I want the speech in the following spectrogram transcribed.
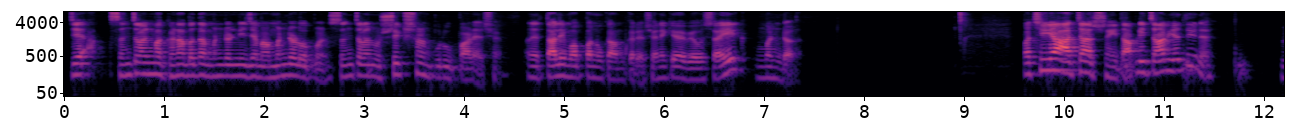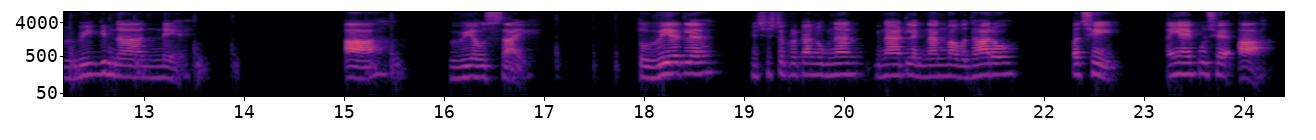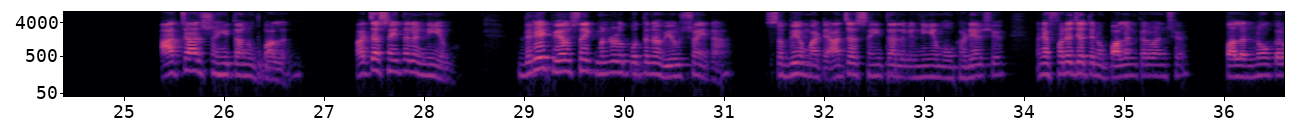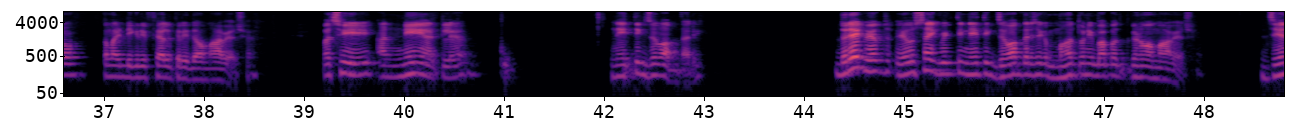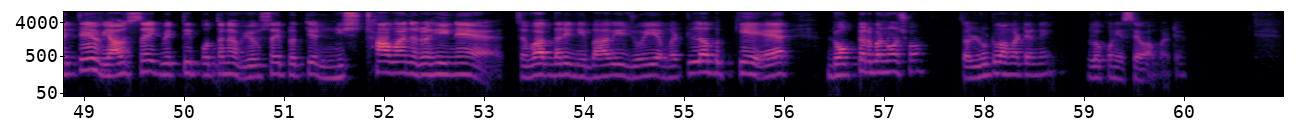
જે સંચાલનમાં ઘણા બધા મંડળની જેમ આ મંડળો પણ સંચાલનનું શિક્ષણ પૂરું પાડે છે અને તાલીમ આપવાનું કામ કરે છે. એને કહેવાય વ્યવસાયિક મંડળ. પછી આ આચાર સંહિતા આપણી ચાવી હતી ને? વિજ્ઞાને આ વ્યવસાય. તો વી એટલે વિશિષ્ટ પ્રકારનું જ્ઞાન જ્ઞાન એટલે જ્ઞાનમાં વધારો. પછી અહીંયા આપ્યું છે આ. આચાર સંહિતાનું પાલન. આચાર સંહિતા એટલે નિયમો. દરેક વ્યવસાયિક મંડળો પોતાના વ્યવસાયના સભ્યો માટે આચાર સંહિતા એટલે નિયમો ઘડે છે અને ફરજિયાત તેનું પાલન કરવાનું છે. પાલન ન કરો, તમારી ડિગ્રી ફેલ કરી દેવામાં આવે છે. પછી આ ને એટલે નૈતિક જવાબદારી. દરેક વ્યવ- વ્યવસાયિક વ્યક્તિ નૈતિક જવાબદારી છે કે મહત્વની બાબત ગણવામાં આવે છે. જે તે વ્યાવસાયિક વ્યક્તિ પોતાના વ્યવસાય પ્રત્યે નિષ્ઠાવાન રહીને જવાબદારી નિભાવવી જોઈએ. મતલબ કે ડોક્ટર બનો છો તો લૂંટવા માટે નહીં, લોકોની સેવા માટે.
